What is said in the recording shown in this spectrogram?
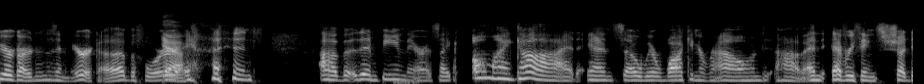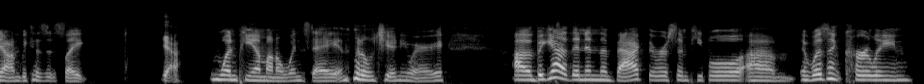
beer gardens in America before. Yeah. And uh, but then being there, it's like, oh my God. And so we're walking around um, and everything's shut down because it's like, yeah, 1 p.m. on a Wednesday in the middle of January. Uh, but yeah, then in the back, there were some people, um, it wasn't curling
